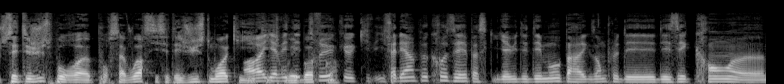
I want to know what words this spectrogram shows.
c'était juste pour euh, pour savoir si c'était juste moi qui, Oh, il y avait des bof, trucs euh, qu'il il fallait un peu creuser parce qu'il y a eu des démos, par exemple des, des écrans, euh,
